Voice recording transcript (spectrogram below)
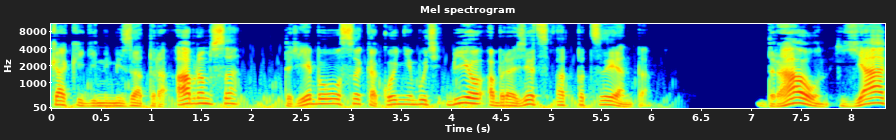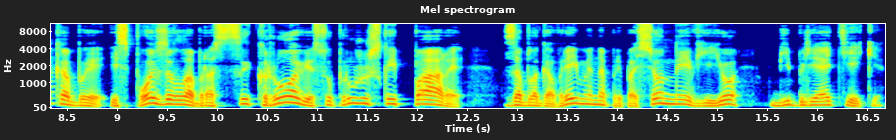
как и динамизатора Абрамса, требовался какой-нибудь биообразец от пациента. Драун якобы использовал образцы крови супружеской пары, заблаговременно припасенные в ее библиотеке.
